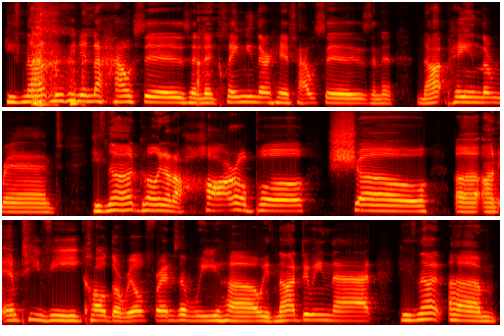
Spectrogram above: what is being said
He's not moving into houses and then claiming they're his houses and then not paying the rent. He's not going on a horrible show uh, on MTV called The Real Friends of WeHo. He's not doing that. He's not um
